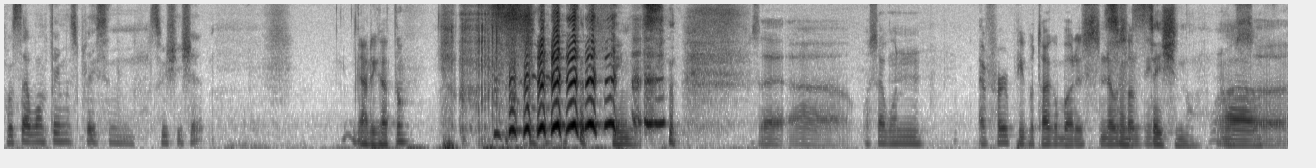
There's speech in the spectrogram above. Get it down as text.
what's that one famous place in sushi shit? Arigato. famous, What's that? Uh, what's that one? I've heard people talk about is snow something. sensational. It's, Uh, uh,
